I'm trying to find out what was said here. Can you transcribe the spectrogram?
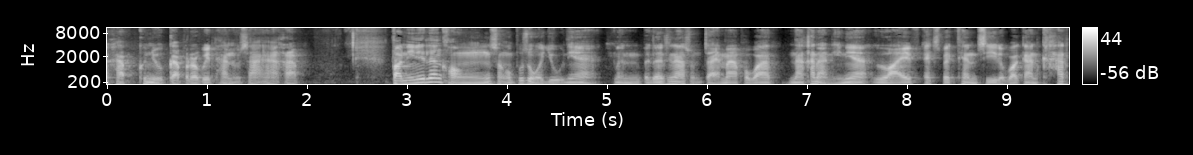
นะครับ คุณอยู่กับรวิทยานุสาหะครับ ตอนนี้ในเรื่องของสังคมผู้สูงอายุเนี่ยมันเป็นเรื่องที่น่าสนใจมากเพราะว่าณขณะนี้เนี่ย life expectancy หรือว่าการคาด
